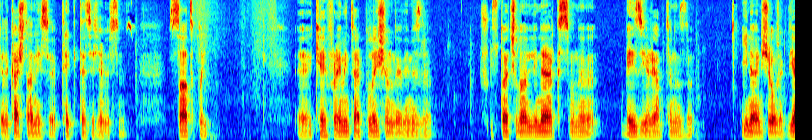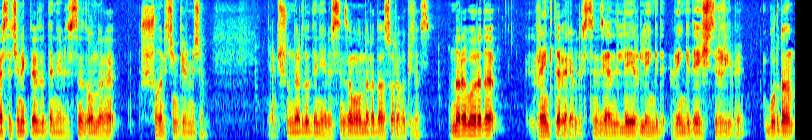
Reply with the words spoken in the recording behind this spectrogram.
ya da kaç taneyse tek de seçebilirsiniz. Sağ tıklayıp Keyframe Interpolation dediğinizde şu üstte açılan lineer kısmını Bezier yaptığınızda yine aynı şey olacak. Diğer seçenekleri de deneyebilirsiniz. Onlara şu an için girmeyeceğim. Yani şunları da deneyebilirsiniz ama onlara daha sonra bakacağız. Bunlara bu arada renk de verebilirsiniz. Yani layer rengi, rengi değiştirir gibi. Buradan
